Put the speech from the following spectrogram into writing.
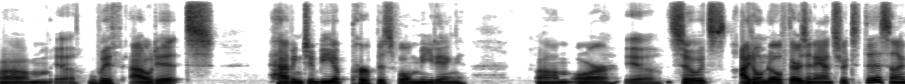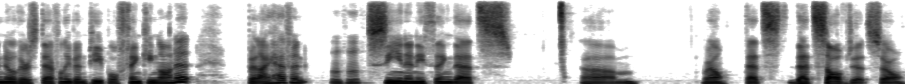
mm-hmm. um, yeah. without it having to be a purposeful meeting um, or yeah so it's i don't know if there's an answer to this and i know there's definitely been people thinking on it but i haven't mm-hmm. seen anything that's um, well that's that's solved it so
